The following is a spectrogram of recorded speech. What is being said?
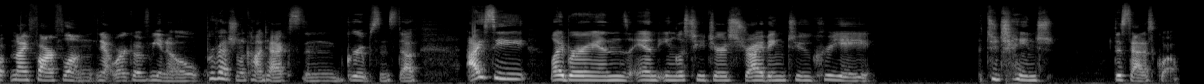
f- my far flung network of you know professional contacts and groups and stuff, I see librarians and English teachers striving to create to change the status quo.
